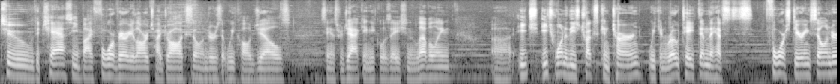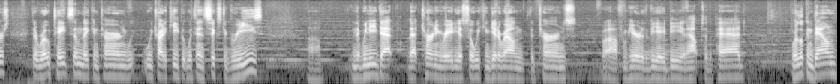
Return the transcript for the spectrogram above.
to the chassis by four very large hydraulic cylinders that we call JELs. Stands for jacking, equalization, and leveling. Uh, each, each one of these trucks can turn. We can rotate them. They have four steering cylinders that rotates them. They can turn. We, we try to keep it within six degrees. Uh, and we need that, that turning radius so we can get around the turns uh, from here to the VAB and out to the pad. We're looking down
